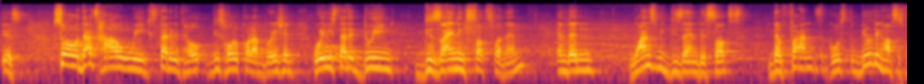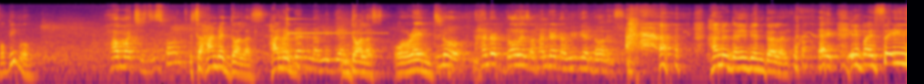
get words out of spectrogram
Yes. So that's how we started with whole, this whole collaboration, where we started doing designing socks for them, and then once we design the socks, the fund goes to building houses for people. How much is this one? It's a hundred dollars, Hundred Namibian dollars or rent. No, hundred dollars, a hundred Namibian dollars. Hundred Namibian dollars. if I say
